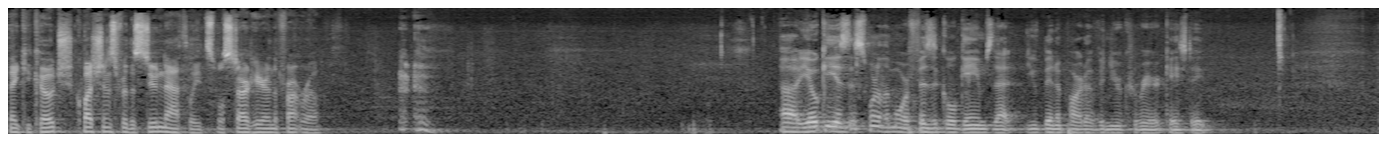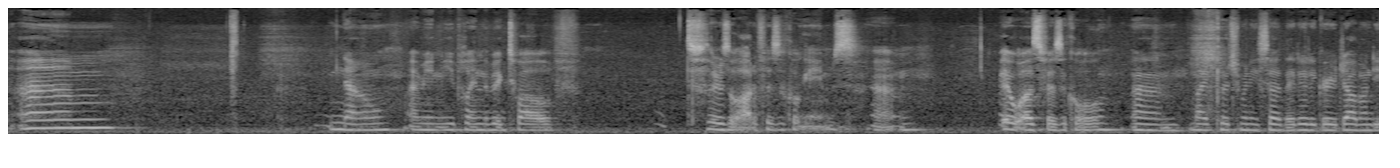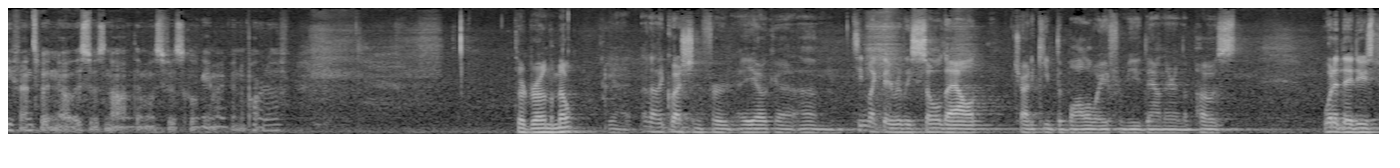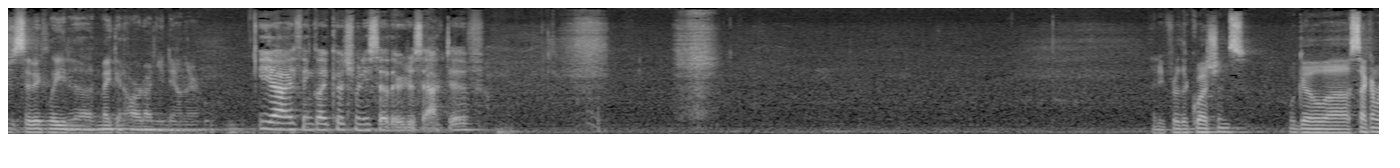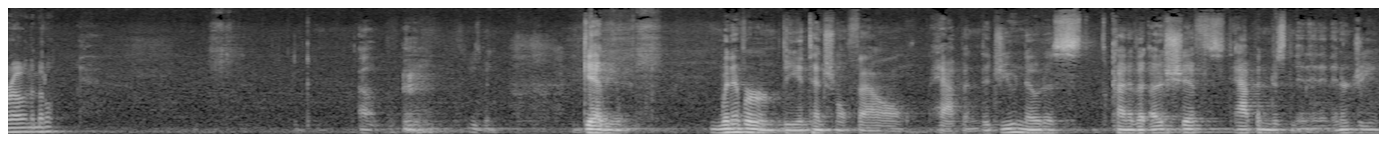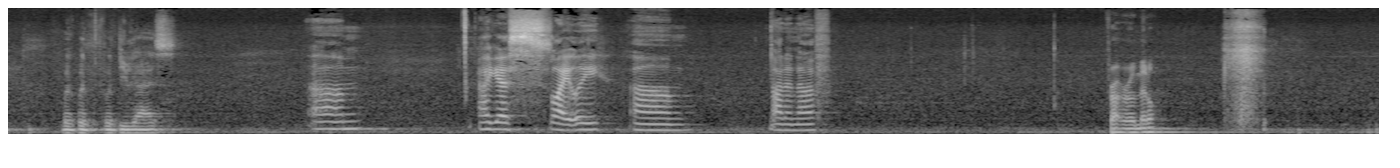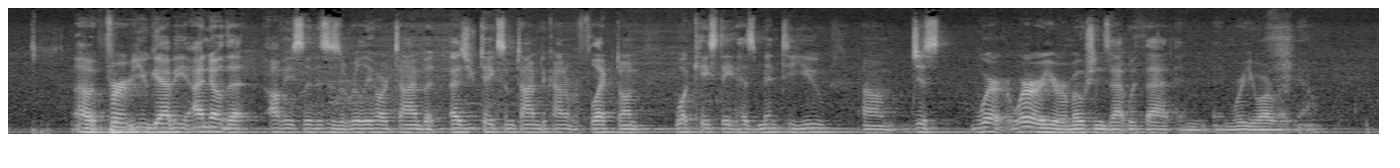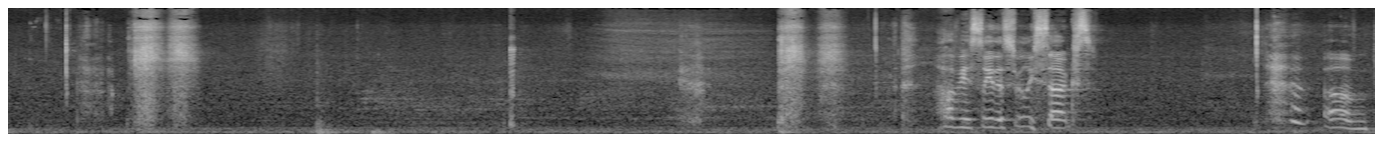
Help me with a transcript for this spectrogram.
Thank you, Coach. Questions for the student athletes. We'll start here in the front row. Uh, Yoki, is this one of the more physical games that you've been a part of in your career at K State? Um, no. I mean, you play in the Big 12. There's a lot of physical games. Um, it was physical. Um, like Coach Mittie said, they did a great job on defense, but no, this was not the most physical game I've been a part of. Third row in the middle. Yeah, another question for Ayoka. Um, it seemed like they really sold out try to keep the ball away from you down there in the post. What did they do specifically to make it hard on you down there? Yeah, I think like Coach Mittie said, they were just active. Any further questions? We'll go uh, second row in the middle. Um, excuse me. Gabby, whenever the intentional foul happened, did you notice kind of a, a shift happen just in, in, energy with, with, with you guys? Um, I guess slightly, um, not enough. Front row, middle. Uh, for you, Gabby, I know that obviously this is a really hard time, but as you take some time to kind of reflect on what K State has meant to you, um, just where where are your emotions at with that, and, and where you are right now? Obviously, this really sucks. um,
